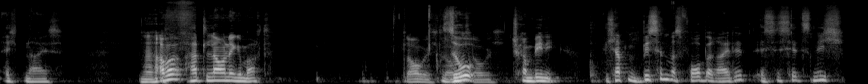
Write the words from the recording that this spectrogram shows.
echt nice. Ja. Aber hat Laune gemacht. Glaube ich. Glaub so, ich, glaub ich. Schrambini, ich habe ein bisschen was vorbereitet. Es ist jetzt nicht.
